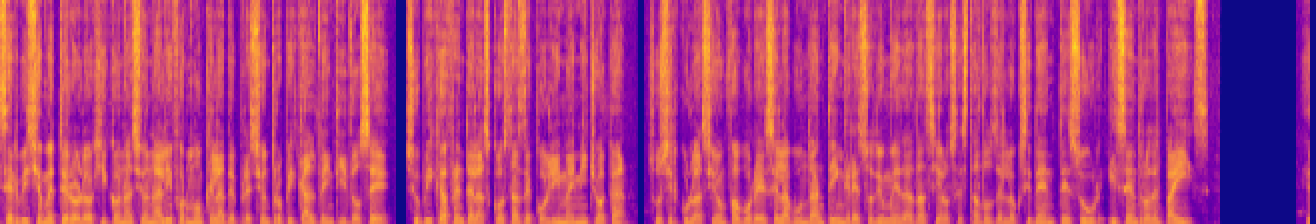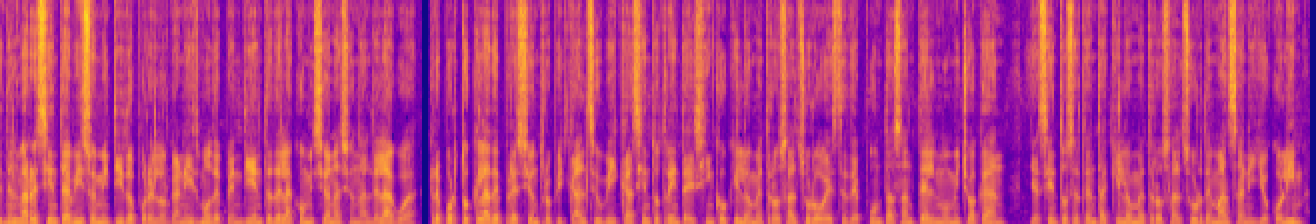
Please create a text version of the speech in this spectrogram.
Servicio Meteorológico Nacional informó que la depresión tropical 22C se ubica frente a las costas de Colima y Michoacán. Su circulación favorece el abundante ingreso de humedad hacia los estados del occidente, sur y centro del país. En el más reciente aviso emitido por el organismo dependiente de la Comisión Nacional del Agua, reportó que la depresión tropical se ubica a 135 kilómetros al suroeste de Punta San Telmo, Michoacán, y a 170 kilómetros al sur de Manzanillo, Colima.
